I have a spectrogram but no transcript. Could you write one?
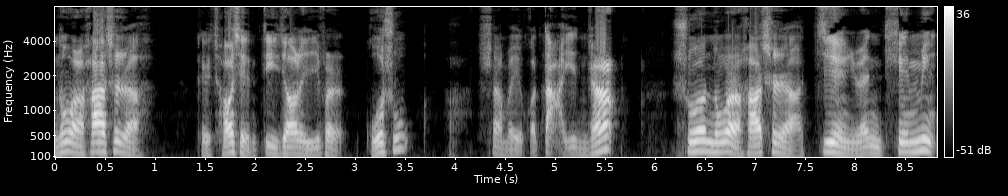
努尔哈赤啊给朝鲜递交了一份国书啊，上面有个大印章，说努尔哈赤啊建元天命，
